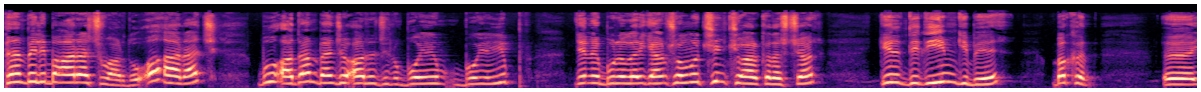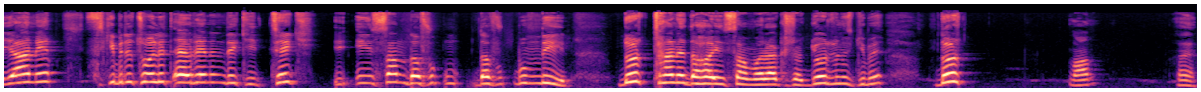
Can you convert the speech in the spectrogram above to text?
Pembeli bir araç vardı. O araç bu adam bence aracını boyayıp, boyayıp gene buralara gelmiş olmalı. Çünkü arkadaşlar gene dediğim gibi bakın e, yani Skibidi Tuvalet evrenindeki tek insan Dafuk, Dafuk Bum değil. Dört tane daha insan var arkadaşlar. Gördüğünüz gibi dört lan He,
